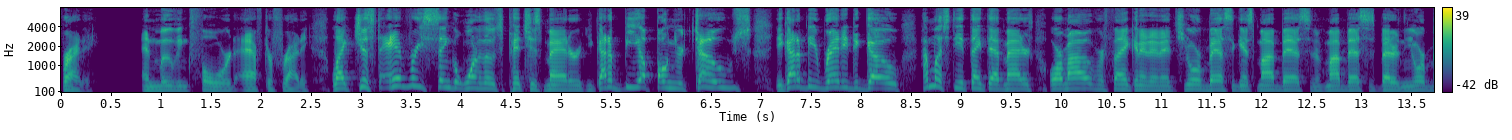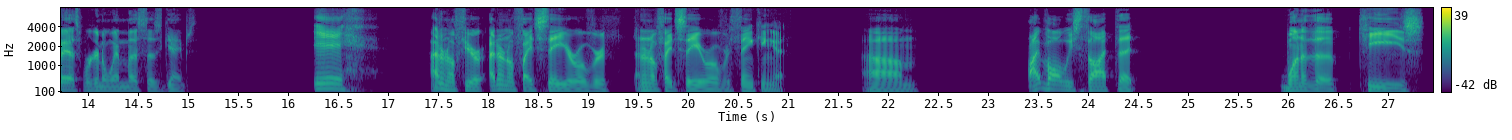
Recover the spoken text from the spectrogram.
Friday and moving forward after Friday? Like just every single one of those pitches matter. You got to be up on your toes. You got to be ready to go. How much do you think that matters? Or am I overthinking it and it's your best against my best? And if my best is better than your best, we're going to win most of those games. Eh, I don't know if you're. I don't know if I'd say you're over. I don't know if I'd say you're overthinking it. Um, I've always thought that one of the keys,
